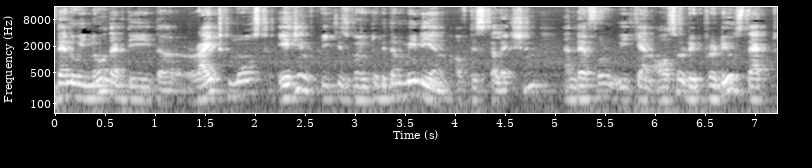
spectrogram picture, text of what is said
then we know that the, the rightmost agent peak is going to be the median of this collection and therefore we can also reproduce that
